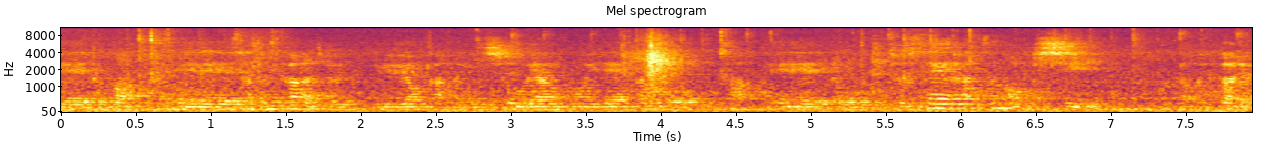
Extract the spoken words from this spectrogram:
えーとまあえー、里見香奈女流四冠の印象や思い出、あと、あえーと、女性初の棋士がかかる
